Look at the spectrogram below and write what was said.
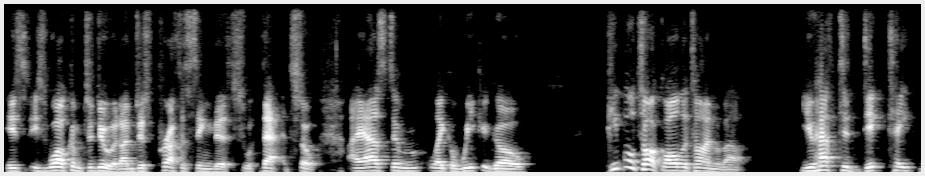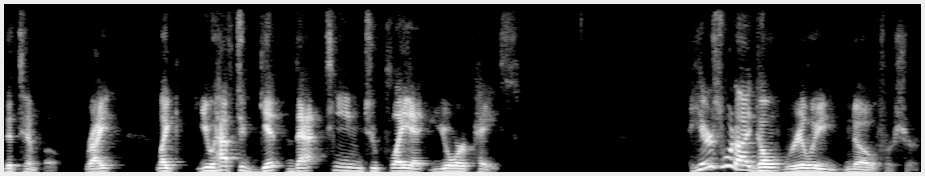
he's he's welcome to do it. I'm just prefacing this with that. So I asked him like a week ago. People talk all the time about you have to dictate the tempo, right? Like you have to get that team to play at your pace. Here's what I don't really know for sure.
